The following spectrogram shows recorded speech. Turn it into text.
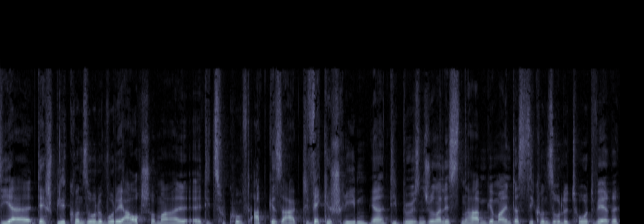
Der, der Spielkonsole wurde ja auch schon mal äh, die Zukunft abgesagt, weggeschrieben, ja, die bösen Journalisten haben gemeint, dass die Konsole tot wäre.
